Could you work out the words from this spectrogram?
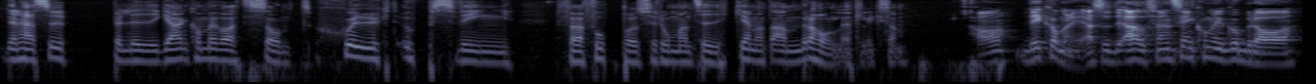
den här superligan kommer vara ett sånt sjukt uppsving för fotbollsromantiken åt andra hållet liksom. Ja, det kommer det. Alltså allsvenskan kommer ju gå bra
